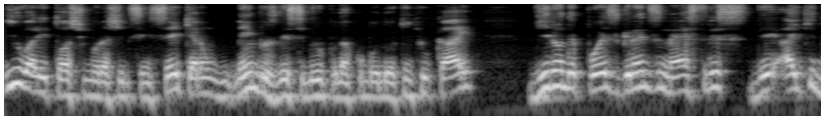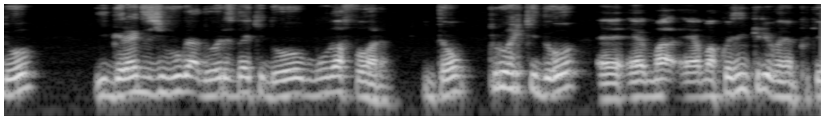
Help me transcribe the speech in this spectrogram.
e o Aritoshi Murashige Sensei, que eram membros desse grupo da Kobudo Kenkyukai, viram depois grandes mestres de Aikido e grandes divulgadores do Aikido mundo afora. Então, para o Aikido, é, é, uma, é uma coisa incrível, né? Porque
